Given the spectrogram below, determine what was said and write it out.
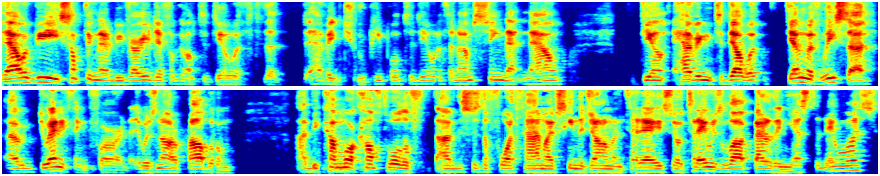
that would be something that would be very difficult to deal with. That having two people to deal with, and I'm seeing that now. Deal, having to deal with dealing with Lisa, I would do anything for her. It was not a problem. I've become more comfortable. If, uh, this is the fourth time I've seen the gentleman today, so today was a lot better than yesterday was,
